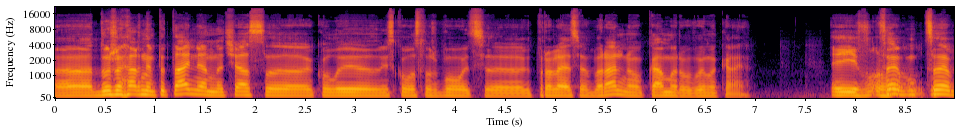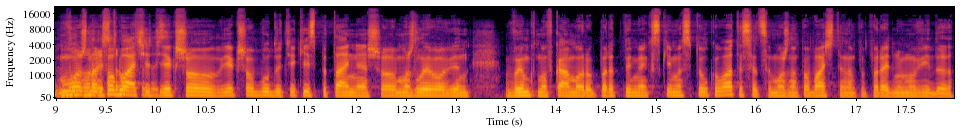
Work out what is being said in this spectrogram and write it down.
Е, Дуже гарне питання. На час, е, коли військовослужбовець е, відправляється в биральню, камеру вимикає. І в- Це, це в- можна побачити, якщо, якщо будуть якісь питання, що можливо він вимкнув камеру перед тим, як з кимось спілкуватися, це можна побачити на попередньому відео.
